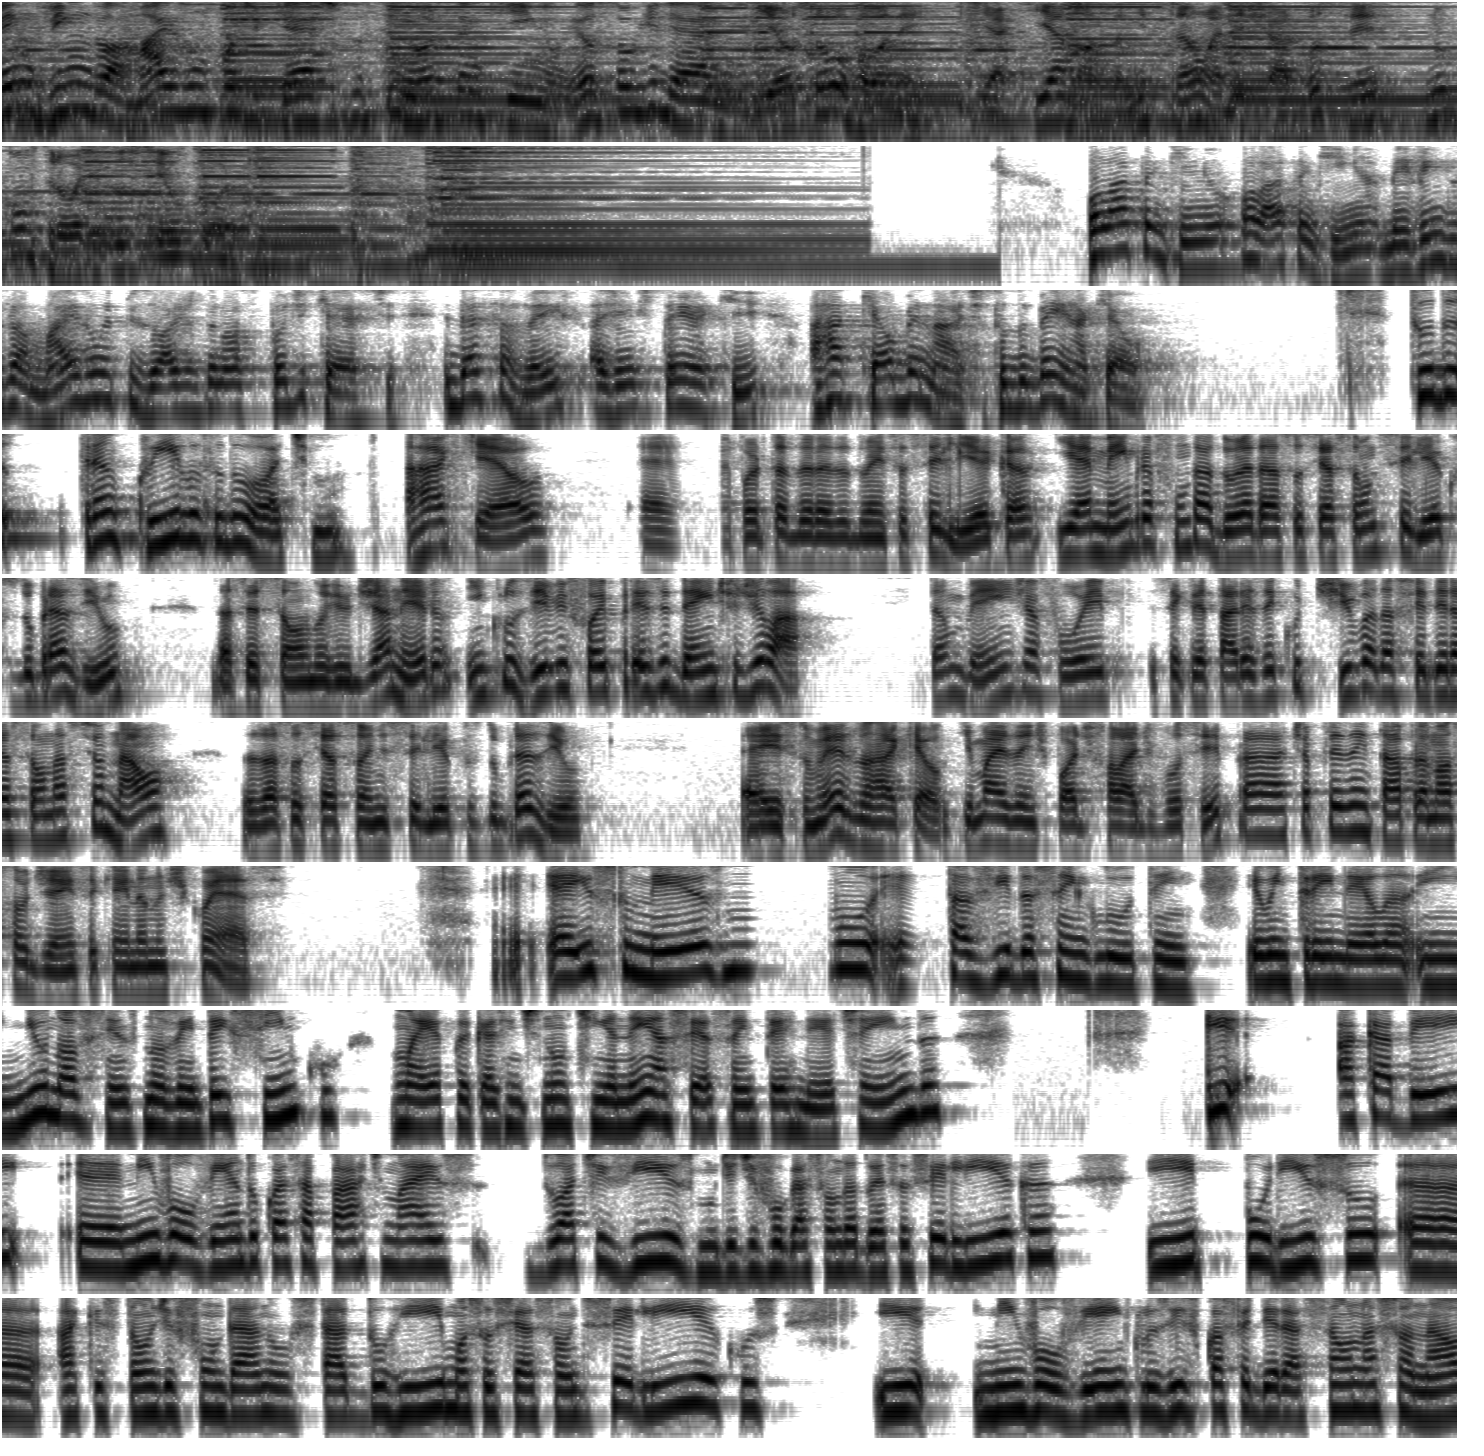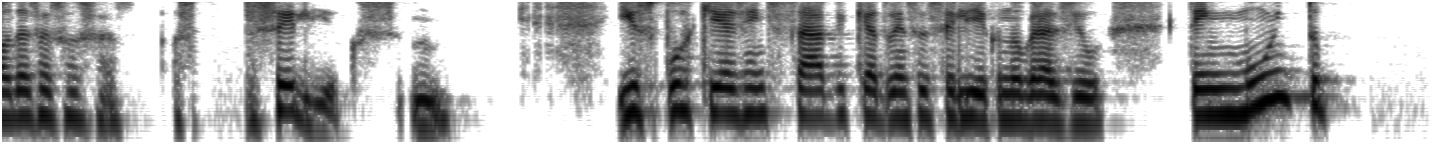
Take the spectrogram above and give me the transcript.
Bem-vindo a mais um podcast do Senhor Tanquinho. Eu sou o Guilherme. E eu sou o Rony. E aqui a nossa missão é deixar você no controle do seu corpo. Olá, Tanquinho! Olá, Tanquinha! Bem-vindos a mais um episódio do nosso podcast. E dessa vez a gente tem aqui a Raquel Benatti. Tudo bem, Raquel? Tudo tranquilo, tudo ótimo. A Raquel é portadora da doença celíaca e é membro fundadora da Associação de Celíacos do Brasil, da seção do Rio de Janeiro, inclusive foi presidente de lá. Também já foi secretária executiva da Federação Nacional das Associações de Celíacos do Brasil. É isso mesmo, Raquel? O que mais a gente pode falar de você para te apresentar para a nossa audiência que ainda não te conhece? É, é isso mesmo. Essa vida sem glúten, eu entrei nela em 1995, uma época que a gente não tinha nem acesso à internet ainda. E acabei é, me envolvendo com essa parte mais do ativismo de divulgação da doença celíaca e por isso uh, a questão de fundar no estado do Rio uma associação de celíacos e me envolver inclusive com a Federação Nacional das Associações de Celíacos. Isso porque a gente sabe que a doença celíaca no Brasil tem muito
